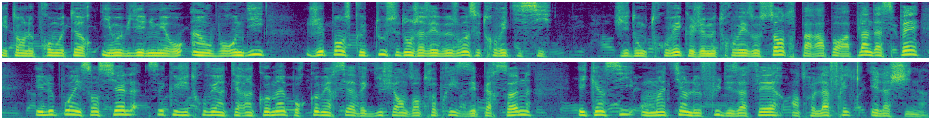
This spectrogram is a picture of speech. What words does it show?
Étant le promoteur immobilier numéro un au Burundi, je pense que tout ce dont j'avais besoin se trouvait ici. J'ai donc trouvé que je me trouvais au centre par rapport à plein d'aspects et le point essentiel, c'est que j'ai trouvé un terrain commun pour commercer avec différentes entreprises et personnes et qu'ainsi on maintient le flux des affaires entre l'Afrique et la Chine.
